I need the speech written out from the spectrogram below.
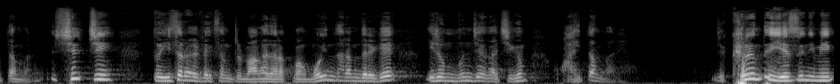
있단 말이에요. 실제 또 이스라엘 백성들 마가다락방 모인 사람들에게 이런 문제가 지금 와 있단 말이에요. 그런데 예수님이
